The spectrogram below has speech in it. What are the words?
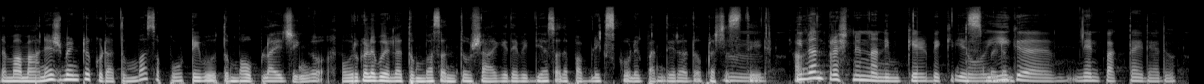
ನಮ್ಮ ಮ್ಯಾನೇಜ್ಮೆಂಟು ಕೂಡ ತುಂಬಾ ಸಪೋರ್ಟಿವ್ ತುಂಬಾ ಒಬ್ಲೈಜಿಂಗ್ ಅವ್ರಗಳಿಗೂ ಎಲ್ಲ ತುಂಬಾ ಸಂತೋಷ ಆಗಿದೆ. ವಿದ್ಯಾಸೌಧ ಪಬ್ಲಿಕ್ ಸ್ಕೂಲಿಗೆ ಬಂದಿರೋದು ಪ್ರಶಸ್ತಿ. ಇನ್ನೊಂದು ಪ್ರಶ್ನೆ ನಾನು ನಿಮ್ಗೆ ಕೇಳಬೇಕಿತ್ತು. ಈಗ ನೆನಪಾಗ್ತಾ ಇದೆ ಅದು.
